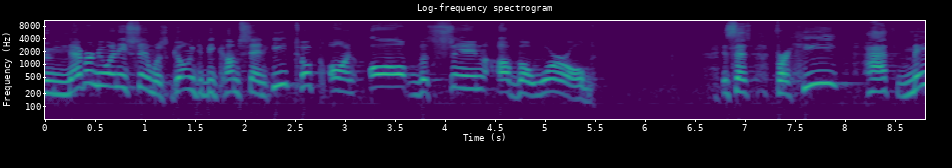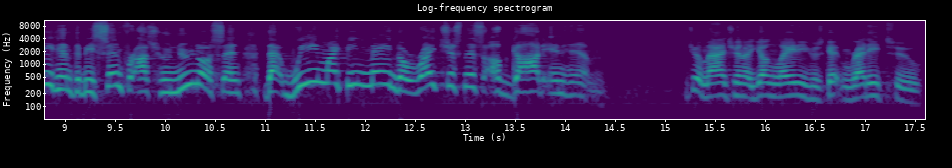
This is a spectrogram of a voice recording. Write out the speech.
who never knew any sin was going to become sin. He took on all the sin of the world. It says, For he hath made him to be sin for us who knew no sin, that we might be made the righteousness of God in him. Could you imagine a young lady who's getting ready to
